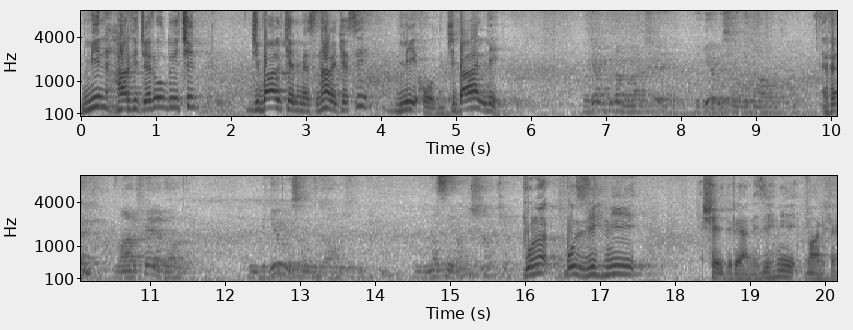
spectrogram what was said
Min harfi ceri olduğu için cibal kelimesinin harekesi li oldu. Cibali. Hocam burada marife. Biliyor musun hangi dağ olduğunu? Efendim? Marife ya dağ. Biliyor musun hangi dağ olduğunu? Nasıl yapmış? Bunu bu zihni şeydir yani zihni marife.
